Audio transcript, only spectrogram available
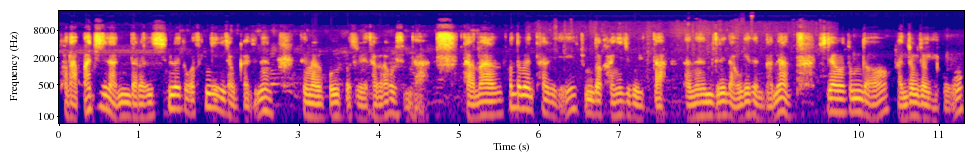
더 나빠지진 않는다라는 신뢰도가 생기기 전까지는 등락을 보일 것으로 예상을 하고 있습니다. 다만 펀더멘탈이 좀 더 강해지고 있다라는 흐름들이 나오게 된다면 시장은 좀 더 안정적이고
